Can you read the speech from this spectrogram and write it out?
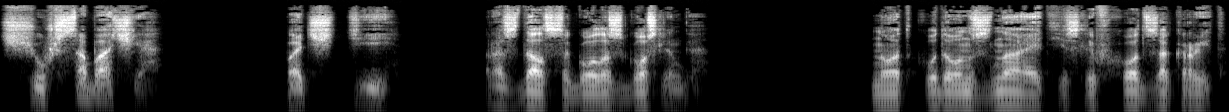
«Чушь собачья!» «Почти!» — раздался голос Гослинга. Но откуда он знает, если вход закрыт?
